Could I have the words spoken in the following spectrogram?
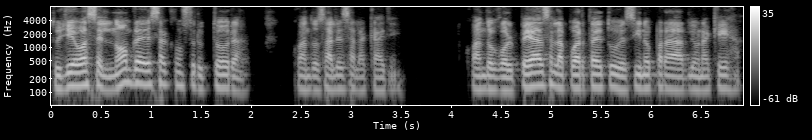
Tú llevas el nombre de esa constructora cuando sales a la calle, cuando golpeas a la puerta de tu vecino para darle una queja,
